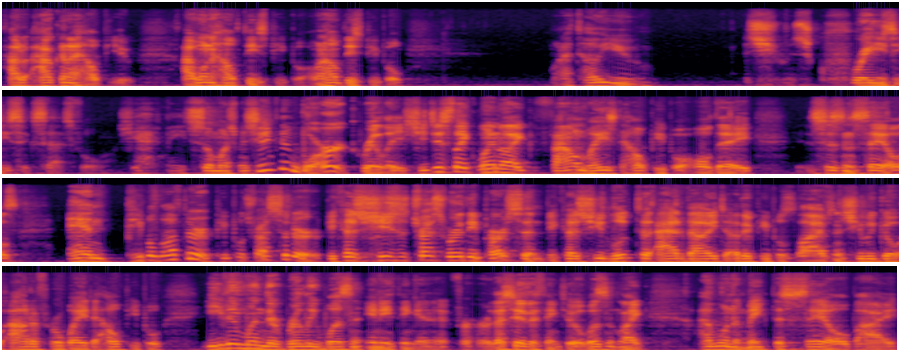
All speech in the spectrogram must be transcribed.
How do, how can I help you? I want to help these people. I want to help these people. When I tell you she was crazy successful. She had made so much money. She didn't even work really. She just like went like found ways to help people all day. This isn't sales. And people loved her. People trusted her because she's a trustworthy person, because she looked to add value to other people's lives and she would go out of her way to help people, even when there really wasn't anything in it for her. That's the other thing, too. It wasn't like, I want to make this sale by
